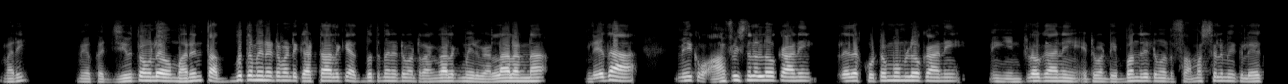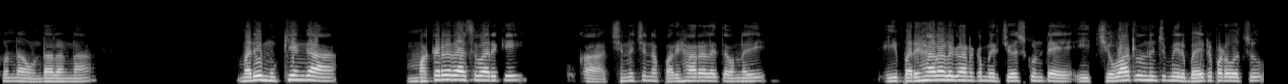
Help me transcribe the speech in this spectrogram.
మరి మీ యొక్క జీవితంలో మరింత అద్భుతమైనటువంటి ఘట్టాలకి, అద్భుతమైనటువంటి రంగాలకు మీరు వెళ్ళాలన్నా, లేదా మీకు ఆఫీసులలో కానీ, లేదా కుటుంబంలో కానీ, మీ ఇంట్లో కానీ ఎటువంటి ఇబ్బందులు, ఎటువంటి సమస్యలు మీకు లేకుండా ఉండాలన్నా మరి ముఖ్యంగా మకర రాశి వారికి ఒక చిన్న చిన్న పరిహారాలు అయితే ఉన్నాయి. ఈ పరిహారాలు కనుక మీరు చేసుకుంటే ఈ చివాట్ల నుంచి మీరు బయటపడవచ్చు.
